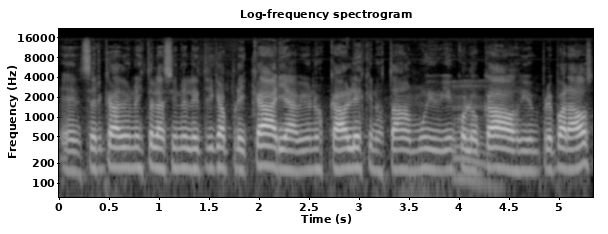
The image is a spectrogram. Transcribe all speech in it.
eh, cerca de una instalación eléctrica precaria, había unos cables que no estaban muy bien Mm. colocados, bien preparados,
